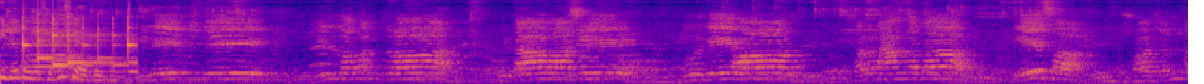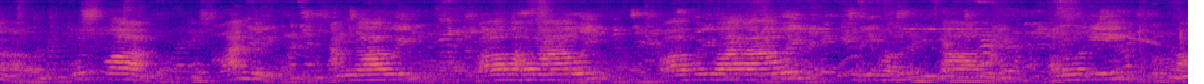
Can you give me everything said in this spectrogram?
ভিডিও তোমাদের সাথে শেয়ার করব। পিতাবাসে দুর্গেহং শরণাঙ্গত এষ সচন্দন পুষ্পং, পুষ্পাঞ্জলি সাঙ্গাওই সবহনাওই সপরিবারাওই শ্রীবসহিতাওই ভগবতী দুর্গা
